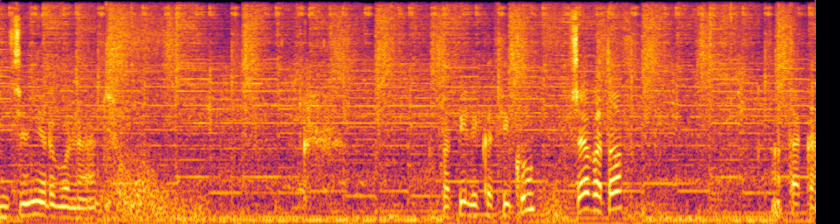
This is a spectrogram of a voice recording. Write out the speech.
Пенсионеры гуляют. Попили кофейку. Все, готов? Атака.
